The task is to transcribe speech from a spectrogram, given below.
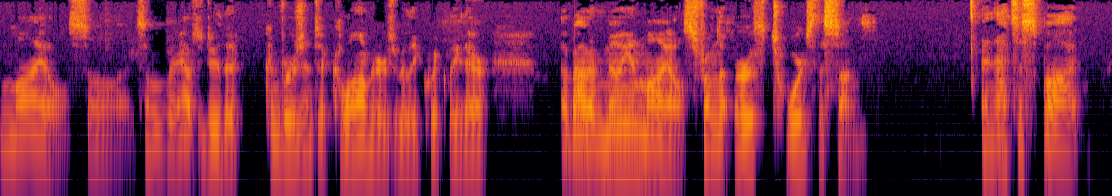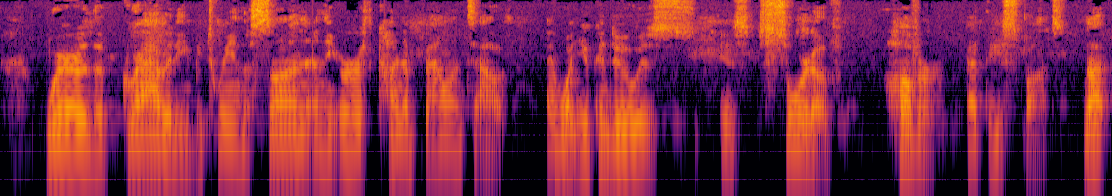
miles. So somebody have to do the conversion to kilometers really quickly there. About a million miles from the Earth towards the Sun, and that's a spot where the gravity between the sun and the earth kind of balance out. And what you can do is is sort of hover at these spots. Not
